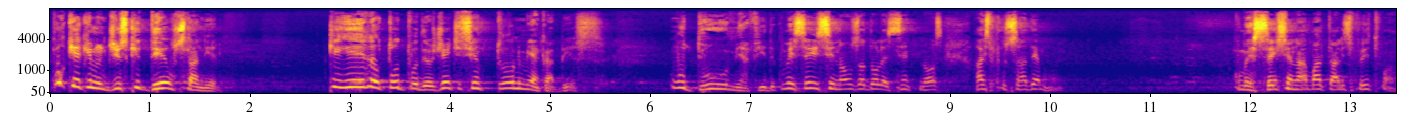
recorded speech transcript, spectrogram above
Por que, que não diz que Deus está nele? Que Ele é o Todo-Poderoso. Gente, isso entrou na minha cabeça. Mudou minha vida. Comecei a ensinar os adolescentes nossos a expulsar demônio comecei a ensinar a batalha espiritual.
